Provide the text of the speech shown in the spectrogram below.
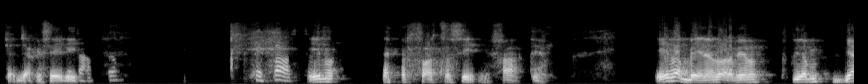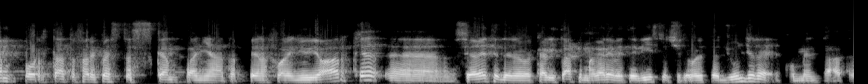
cioè, già che sei lì. Esatto, per forza. E eh, per forza sì, infatti. E va bene, allora abbiamo, abbiamo- portato a fare questa scampagnata appena fuori New York. Eh, se avete delle località che magari avete visto e ce le volete aggiungere, commentate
